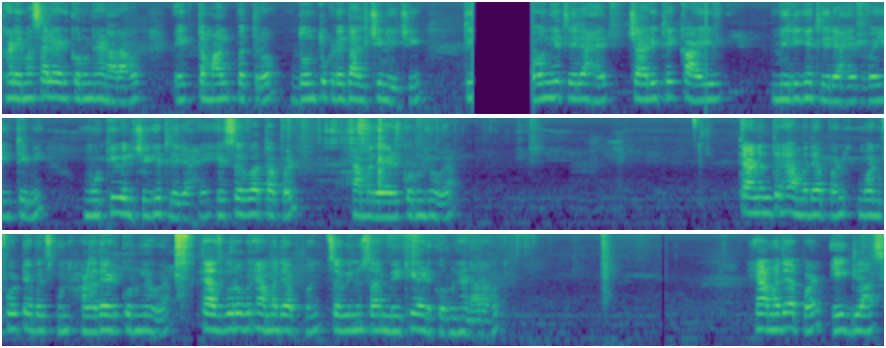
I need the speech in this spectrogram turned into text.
खडे मसाले ॲड करून घेणार आहोत. एक तमालपत्र दोन तुकडे दालचिनीची ती लवंग घेतलेले आहेत चार इथे काळी मिरी घेतलेली आहेत व इथे मी मोठी वेलची घेतलेली आहे. हे सर्व आता आपण ह्यामध्ये ॲड करून घेऊया. त्यानंतर ह्यामध्ये आपण वन फोर टेबलस्पून हळद ॲड करून घेऊया. त्याचबरोबर ह्यामध्ये आपण चवीनुसार मीठी ॲड करून घेणार आहोत. ह्यामध्ये आपण एक ग्लास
